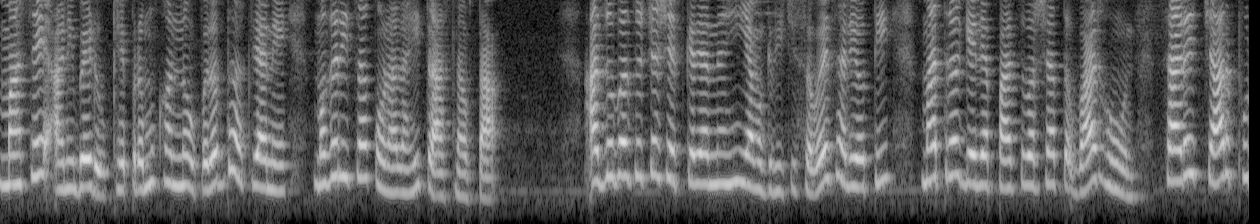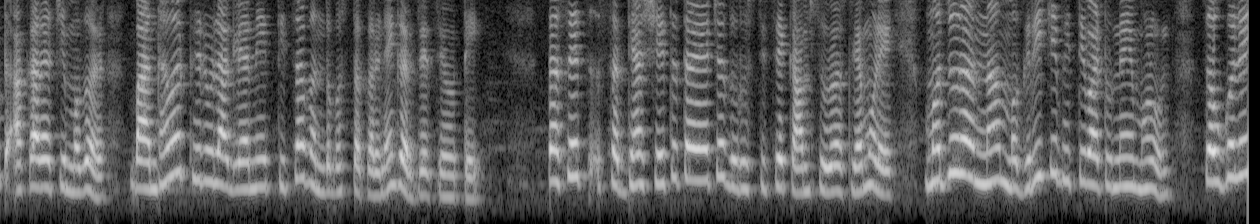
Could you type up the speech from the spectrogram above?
मासे आणि बेडूक हे प्रमुख अन्न उपलब्ध असल्याने मगरीचा कोणालाही त्रास नव्हता. आजूबाजूच्या शेतकऱ्यांनाही या मगरीची सवय झाली होती. मात्र गेल्या पाच वर्षात वाढ होऊन साडेचार फूट आकाराची मगर बांधावर फिरू लागल्याने तिचा बंदोबस्त करणे गरजेचे होते. तसेच सध्या शेततळ्याच्या दुरुस्तीचे काम सुरू असल्यामुळे मजुरांना मगरीची भीती वाटू नये म्हणून चौगुले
